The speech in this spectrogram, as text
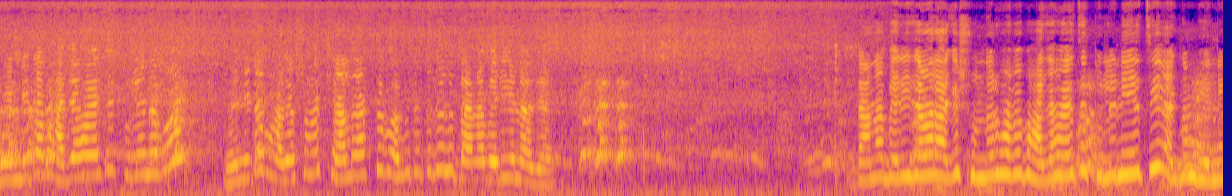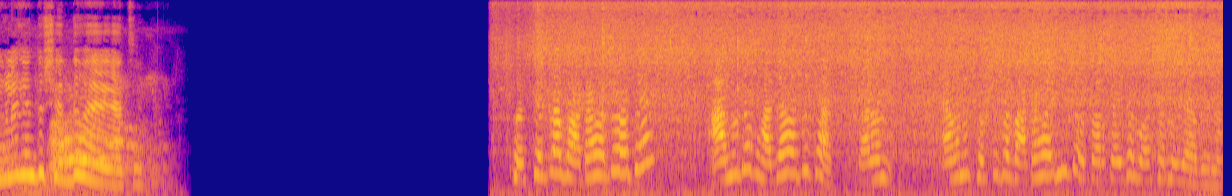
ভেন্ডিটা ভাজা হয়েছে, তুলে নেব। ভেন্ডিটা ভাজার সময় খেয়াল রাখতে হবে ওর ভিতরে যেন দানা বেরিয়ে না যায়। দানা বেরিয়ে যাওয়ার আগে সুন্দরভাবে ভাজা হয়েছে তুলে নিয়েছি একদম ভেন্ডিগুলো কিন্তু সেদ্ধ হয়ে গেছে। সর্ষেটা বাটা হতে হতে আলুটা ভাজা হতে থাক কারণ এখনও সর্ষেটা বাটা হয়নি তো তরকারিটা বসানো যাবে না।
